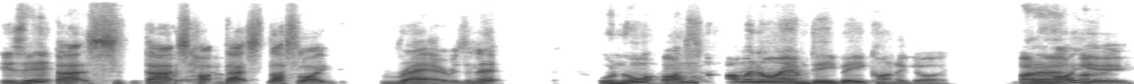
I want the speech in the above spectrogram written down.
Is it? That's that's hi- that's that's like rare, isn't it? well, no, I'm I'm an IMDb kind of guy. I don't Are I- you?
